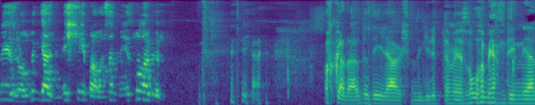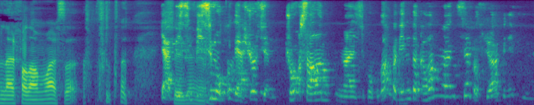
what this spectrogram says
Mezun oldum geldin. Eşeği bağlasam mezun olabilirim. O kadar da değil abi şimdi gidip de mezun olamayan dinleyenler falan varsa burada Ya şey bizim, bizim okul yani şöyle söyleyeyim, çok sağlam mühendislik okulu ama benim de kafam mühendisliğe basıyor abi ne bileyim yani.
